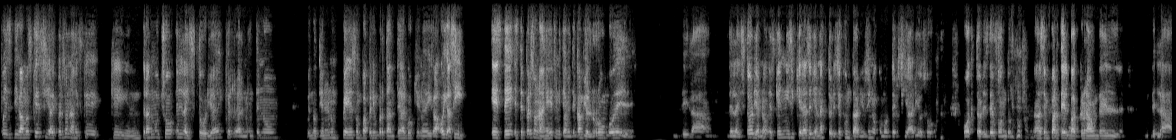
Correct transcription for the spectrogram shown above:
pues digamos que sí hay personajes que, que entran mucho en la historia y que realmente no, pues no tienen un peso, un papel importante, algo que uno diga, oiga, sí, este, este personaje definitivamente cambió el rumbo de, de, la, de la historia, ¿no? Es que ni siquiera serían actores secundarios, sino como terciarios o, o actores de fondo. Hacen parte del background del, de, la,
